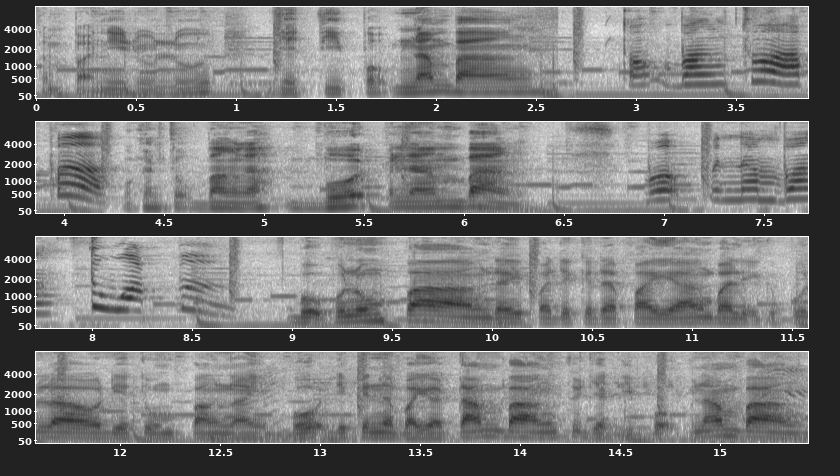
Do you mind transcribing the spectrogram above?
tempat ni dulu jeti pop penambang. Tok Bang tu apa? Bukan tok bang lah, bot penambang. Bot penambang tu apa? Bot penumpang daripada Kedai Payang balik ke pulau. Dia tumpang naik bot, dia kena bayar tambang. tu jadi bot penambang.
